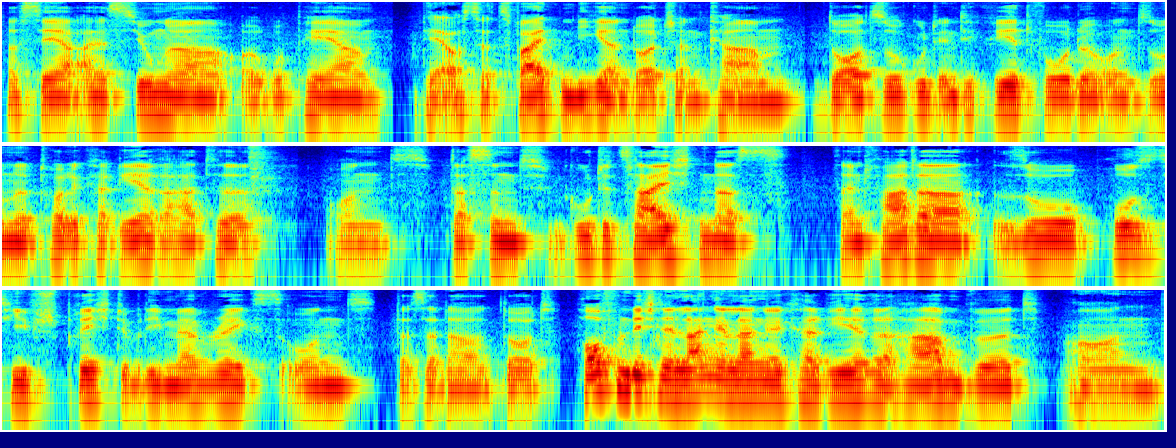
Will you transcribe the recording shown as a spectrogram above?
dass er als junger Europäer, der aus der zweiten Liga in Deutschland kam, dort so gut integriert wurde und so eine tolle Karriere hatte. Und das sind gute Zeichen, dass sein Vater so positiv spricht über die Mavericks und dass er da dort hoffentlich eine lange, lange Karriere haben wird. Und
